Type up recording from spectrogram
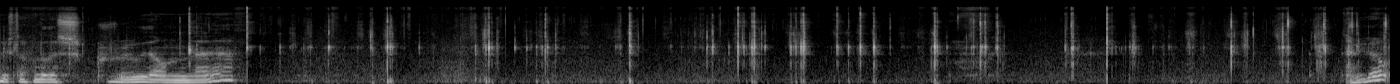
Looks like another screw on there. There we go.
